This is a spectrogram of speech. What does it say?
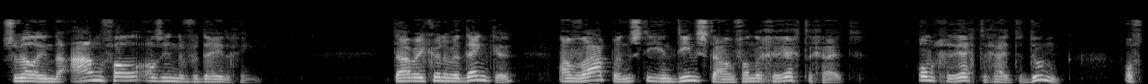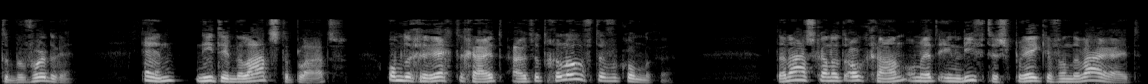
zowel in de aanval als in de verdediging. Daarbij kunnen we denken aan wapens die in dienst staan van de gerechtigheid, om gerechtigheid te doen of te bevorderen, en, niet in de laatste plaats, om de gerechtigheid uit het geloof te verkondigen. Daarnaast kan het ook gaan om het in liefde spreken van de waarheid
